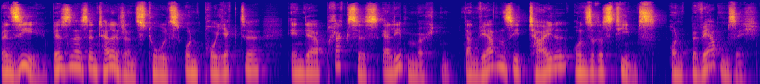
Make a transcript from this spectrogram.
Wenn Sie Business Intelligence Tools und Projekte in der Praxis erleben möchten, dann werden Sie Teil unseres Teams und bewerben sich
